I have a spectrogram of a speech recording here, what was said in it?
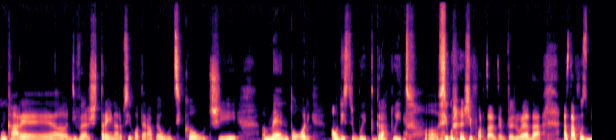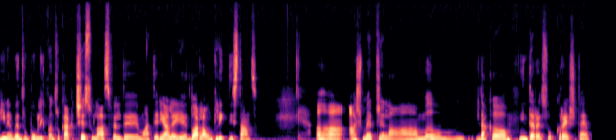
în care uh, diversi trainer, psihoterapeuți, coach, mentori au distribuit gratuit, uh, sigur și forțați de împrejurări, dar asta a fost bine pentru public, pentru că accesul la astfel de materiale e doar la un click distanță. Uh, aș merge la, uh, dacă interesul crește,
